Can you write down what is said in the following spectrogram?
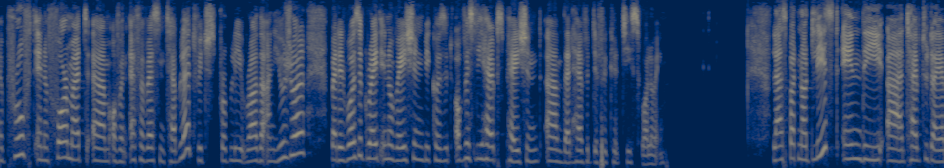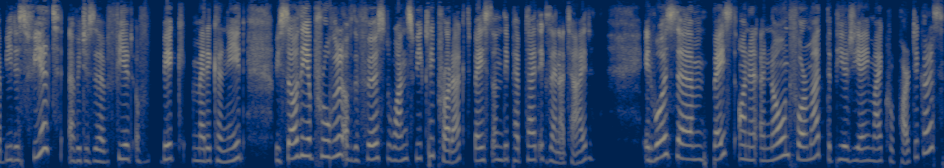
approved in a format um, of an effervescent tablet, which is probably rather unusual, but it was a great innovation because it obviously helps patients um, that have a difficulty swallowing. Last but not least, in the uh, type 2 diabetes field, uh, which is a field of big medical need, we saw the approval of the first once weekly product based on the peptide exenatide. It was um, based on a, a, known format, the PLGA microparticles,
